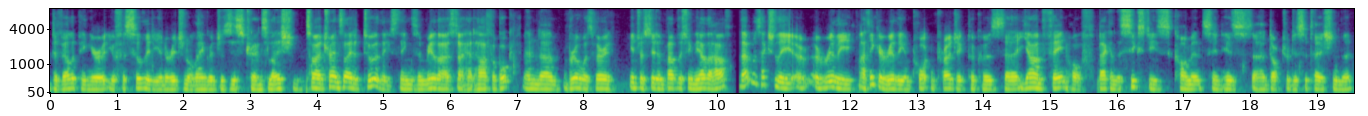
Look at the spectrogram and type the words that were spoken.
developing your your facility in original languages is translation. So I translated two of these things and realized I had half a book, and um, Brill was very interested in publishing the other half. That was actually a, a really, I think, a really important project because uh, Jan Veenhof, back in the 60s, comments in his uh, doctoral dissertation that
